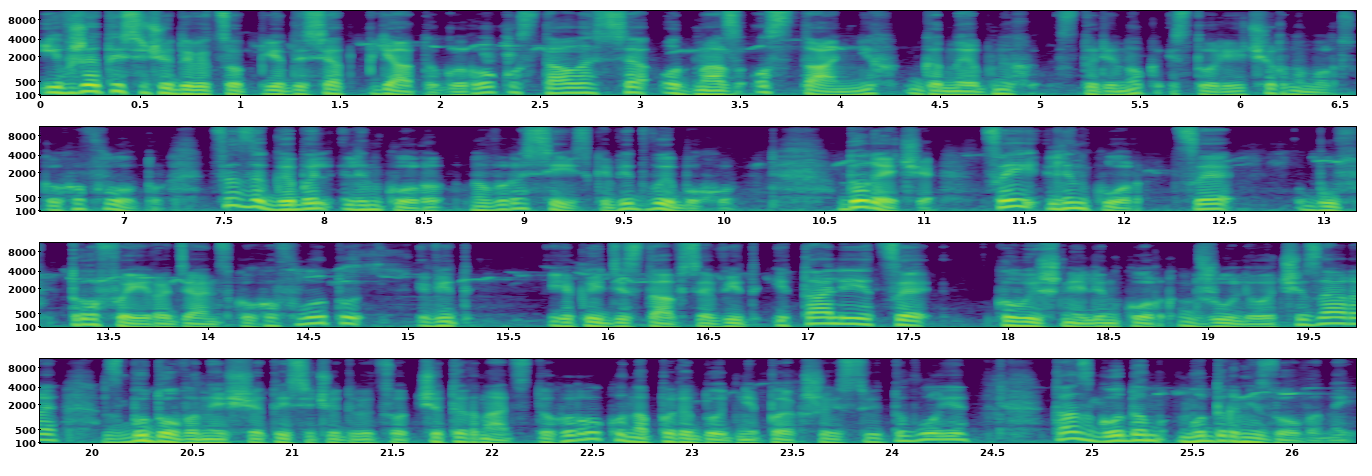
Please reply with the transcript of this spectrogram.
І вже 1955 року сталася одна з останніх ганебних сторінок історії Чорноморського флоту. Це загибель лінкору Новоросійське від вибуху. До речі, цей лінкор це був трофей радянського флоту, від який дістався від Італії. Це колишній лінкор Джуліо Чезаре, збудований ще 1914 року напередодні Першої світової, та згодом модернізований.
